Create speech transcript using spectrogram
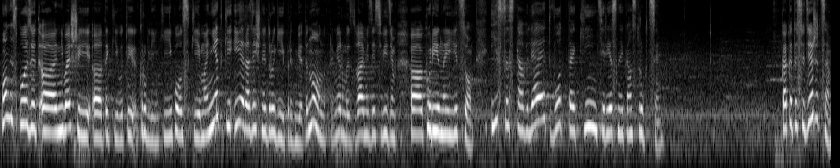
Он использует небольшие такие вот и кругленькие японские монетки и различные другие предметы. Ну, например, мы с вами здесь видим куриное яйцо. И составляет вот такие интересные конструкции. Как это все держится?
